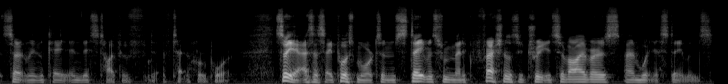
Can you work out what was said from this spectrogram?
Certainly in the case in this type of, of technical report. So yeah, as I say, post-mortem statements from medical professionals who treated survivors and witness statements,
